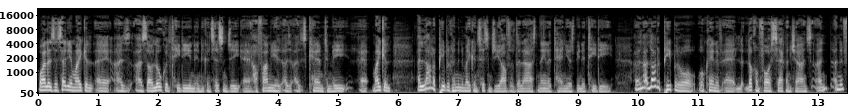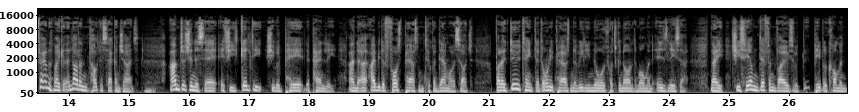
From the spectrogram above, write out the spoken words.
Well, as I said to you, Michael, uh, as as our local TD in, in the consistency, uh, her family has, has came to me. Uh, Michael, a lot of people come into my consistency after the last nine or ten years being a TD, and a lot of people were, were kind of uh, looking for a second chance. And, and in fairness, Michael, a lot of them talk a second chance. Mm. I'm just going to say, if she's guilty, she will pay the penalty, and I, I'd be the first person to condemn her as such. But I do think that the only person that really knows what's going on at the moment is Lisa. Now she's hearing different vibes of people coming,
